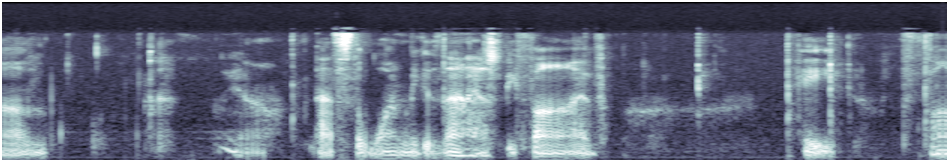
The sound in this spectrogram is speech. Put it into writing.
Um, yeah, that's the 1 because that has to be 5. 8, 5.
